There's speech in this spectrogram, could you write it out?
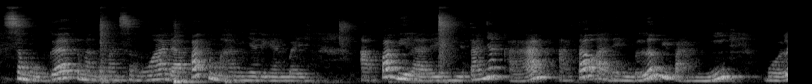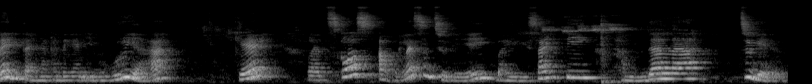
Semoga teman-teman semua dapat memahaminya dengan baik. Apabila ada yang ditanyakan atau ada yang belum dipahami, boleh ditanyakan dengan ibu guru ya. Oke, let's close our lesson today by reciting Hamdalah together.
